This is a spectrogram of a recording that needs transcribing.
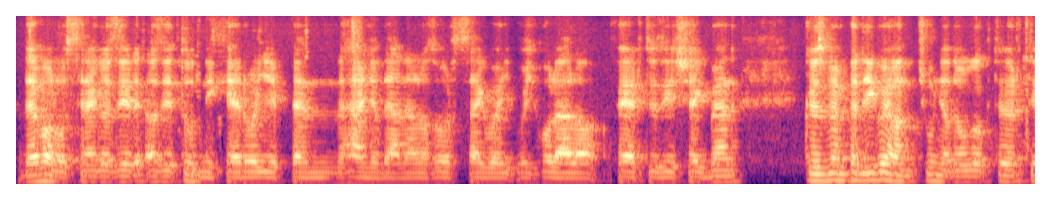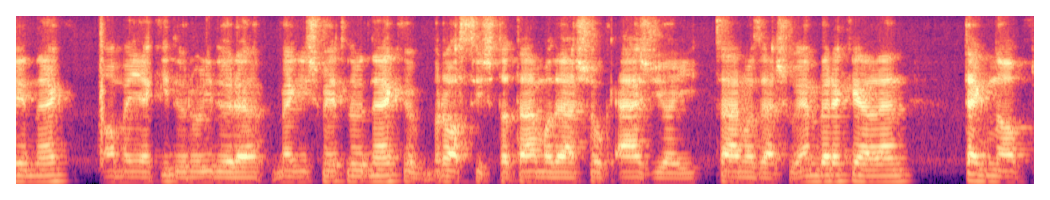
de valószínűleg azért, azért tudni kell, hogy éppen hányadánál az ország, vagy, vagy hol áll a fertőzésekben. Közben pedig olyan csúnya dolgok történnek, amelyek időről időre megismétlődnek, rasszista támadások ázsiai származású emberek ellen. Tegnap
